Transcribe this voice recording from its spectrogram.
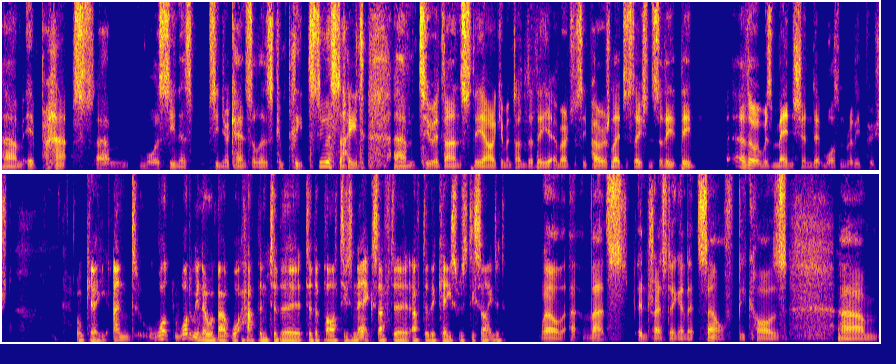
um, it perhaps um, was seen as senior counsel as complete suicide um, to advance the argument under the emergency powers legislation. So they, although it was mentioned, it wasn't really pushed. Okay, and what what do we know about what happened to the to the parties next after after the case was decided? Well, uh, that's interesting in itself because um,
